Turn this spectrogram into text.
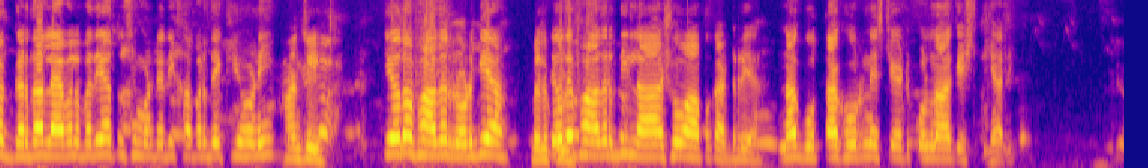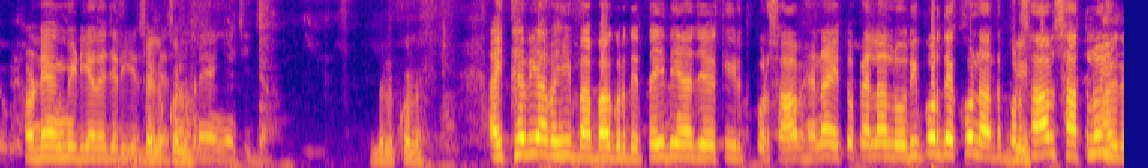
ਘੱਗਰ ਦਾ ਲੈਵਲ ਵਧਿਆ ਤੁਸੀਂ ਮੁੰਡੇ ਦੀ ਖਬਰ ਦੇਖੀ ਹੋਣੀ। ਹਾਂਜੀ। ਕਿ ਉਹਦਾ ਫਾਦਰ ਰੁੜ ਗਿਆ ਤੇ। ਉਹਦੇ ਫਾਦਰ ਦੀ ਲਾਸ਼ ਉਹ ਆਪ ਕੱਢ ਰਿਹਾ। ਨਾ ਗੋਤਾਖੋਰ ਨੇ ਸਟੇਟ ਕੋਲ ਨਾ ਕਿਸ਼ਤੀਆਂ ਦੀ। ਤੁਹਾਡੇ ਅੰਗ ਮੀਡੀਆ ਦੇ ਜਰੀਏ ਸਾਡੇ ਸਾਹਮਣੇ ਆਈਆਂ ਚੀਜ਼ਾਂ। ਬਿਲਕੁਲ। ਇੱਥੇ ਵੀ ਆ ਬਈ ਬਾਬਾ ਗੁਰਦਿੱਤਾ ਜੀ ਦੇ ਅੱਜ ਕੀਰਤਪੁਰ ਸਾਹਿਬ ਹੈ ਨਾ ਇਹ ਤੋਂ ਪਹਿਲਾਂ ਲੋਧੀਪੁਰ ਦੇਖੋ ਆਨੰਦਪੁਰ ਸਾਹਿਬ ਸਤਲੁਜ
